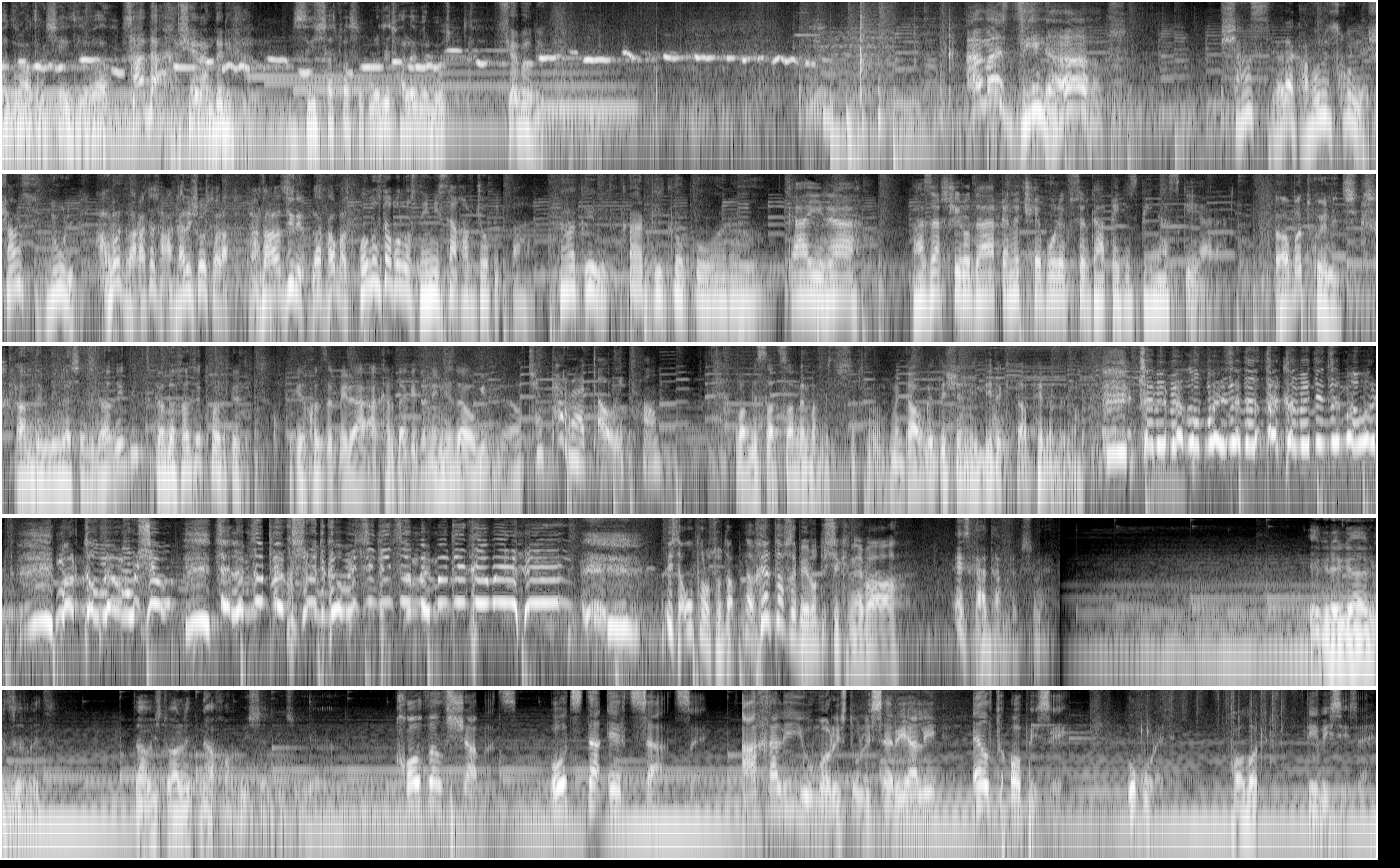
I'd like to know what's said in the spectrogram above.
ბატონო შეიძლება? სადახა შენ რამდენი ხარ? სინის ჩათვლას უყურდი თვალები ვერ მოუწყვეტ. შემოდი. ამას ძინავს. შანსი არა, გამორიცხულია, შანსი ნული. ალბათ რაღაცას ანგარიშოს და რა, რა დააზინებ და ხამას. ბოლოს და ბოლოს ნინის აღარჯობია. რაგი, კარგი გოგო არა. კაი რა. ბაზარში რო დააყენო ჩებურექს ვერ გაყიდის ბინას კი არა. აბა თქვენ იცით, რამდენ ბინასაც გაყიდით, გადახაზეთ მარკეტით. გეხოცები რა, აქ არ დაკიდო ნინის დაუგინე რა. ჩემთან რატოვითო? ვამე საცამე მაგისთვის ახლა. მე გავყიდი შენ მიდირექტ აფერადე რა. ჩემი მეგობარი სადაც თერთმეტი ძმა ვარ. მარტო მე მუშავ. წელებზე ფეხშვით გავისიდით მე მოდიკამერე. ისა უფროსო და ხელფასები როდის იქნება? ეს გადამრექს მე. ეგრე გააგრძელეთ. დავის თვალეთ ნახონ ვის ეგვიწვია. ყოველ შაბათს 21 საათზე ახალი იუმორისტული სერიალი ელთ ოფისი. უყურეთ. მხოლოდ TVC-ზე.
